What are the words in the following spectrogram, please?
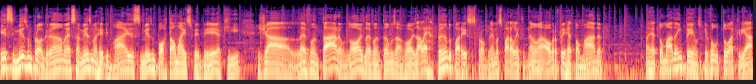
Esse mesmo programa, essa mesma Rede Mais, esse mesmo portal Mais PB aqui já levantaram, nós levantamos a voz alertando para esses problemas, para a lentidão. A obra foi retomada, mas retomada em termos, porque voltou a criar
